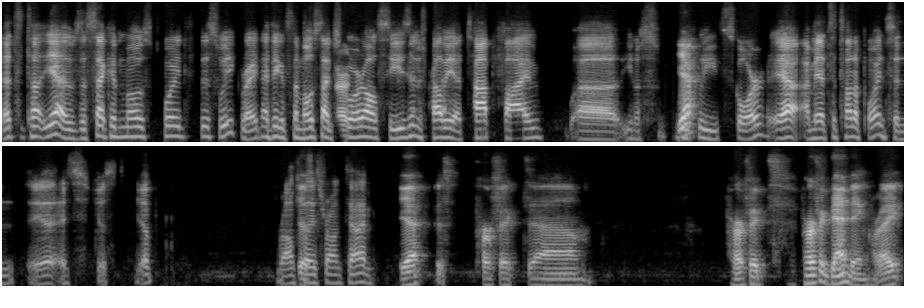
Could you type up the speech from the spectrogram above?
that's a tough. Yeah, it was the second most points this week, right? And I think it's the most I've scored all season. It's probably a top five, uh, you know, Yeah. weekly score. Yeah, I mean it's a ton of points, and yeah, it's just yep, wrong Just- place, wrong time. yeah, just perfect, um, perfect, perfect ending, right?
